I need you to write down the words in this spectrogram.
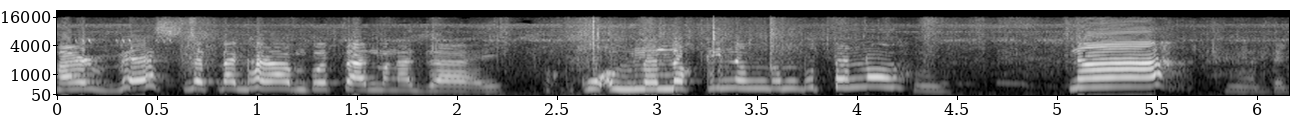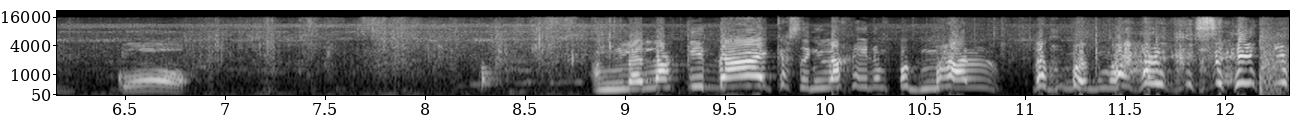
Harvest na tagharambutan mga jay. Ako, ang lalaki ng rambutan, no? Na! Nga dagko. Ang lalaki day, kasing laki ng pagmahal, ng pagmahal ko sa inyo.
